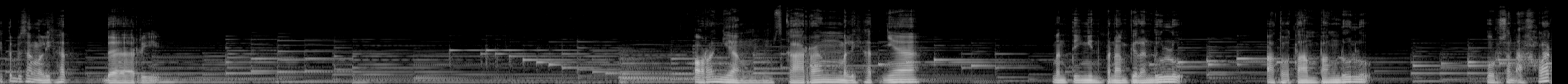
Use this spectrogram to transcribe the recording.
kita bisa melihat dari orang yang sekarang melihatnya mentingin penampilan dulu atau tampang dulu. Urusan akhlak,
